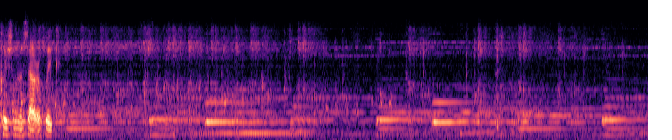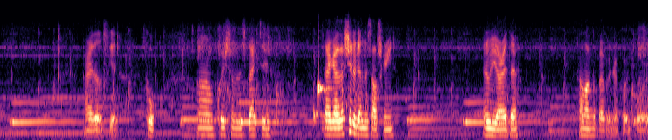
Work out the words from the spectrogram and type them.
Clear some of this out real quick. Some of this back too. Sorry guys, I should have done this off screen. It'll be alright though. How long have I been recording for?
